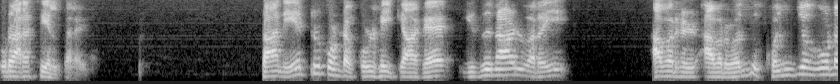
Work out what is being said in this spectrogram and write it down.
ஒரு அரசியல் தலைவர். தான் ஏற்றுக்கொண்ட கொள்கைக்காக இது நாள் வரை அவர்கள் அவர் வந்து கொஞ்சம் கூட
